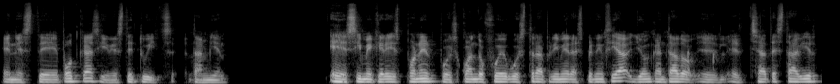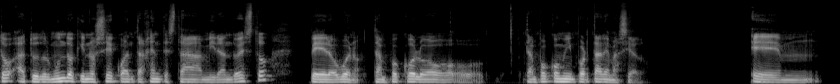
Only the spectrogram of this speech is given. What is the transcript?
en este podcast y en este Twitch también. Eh, si me queréis poner, pues, cuándo fue vuestra primera experiencia, yo encantado. El, chat está abierto a todo el mundo, que no sé cuánta gente está mirando esto, pero bueno, tampoco lo. tampoco me importa demasiado. Em,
